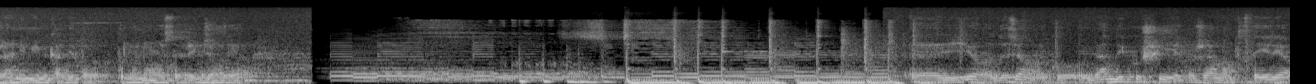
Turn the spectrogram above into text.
reanimimi kardiopulmonar ose ringjallja e jo domethënë ku vendi ku shihet për shembull therja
